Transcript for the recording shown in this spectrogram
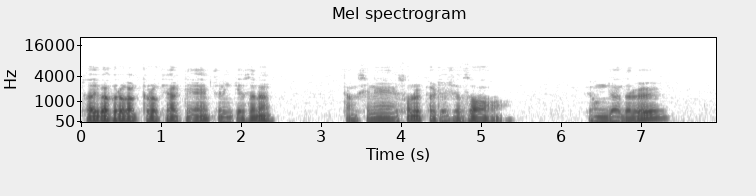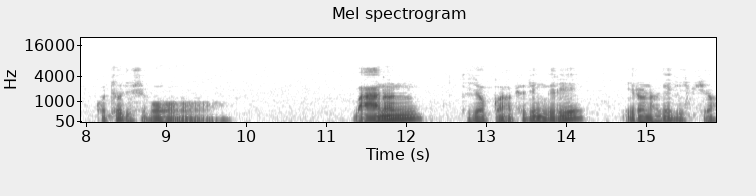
저희가 그렇게 할 때 주님께서는 당신의 손을 펼쳐주셔서 병자들을 고쳐주시고 많은 기적과 표징들이 일어나게 해주십시오.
